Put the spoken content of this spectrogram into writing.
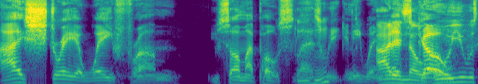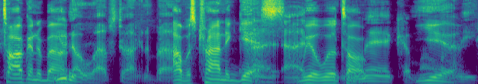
I stray away from. You saw my post last Mhm. week, and he went. I didn't know go." who you was talking about. You know who I was talking about. I was trying to guess. I- I- we'll we'll talk. Man, come on. Yeah. We,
